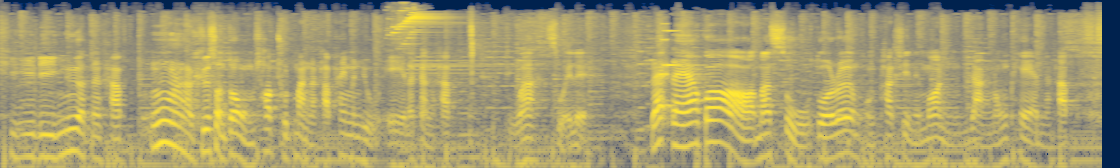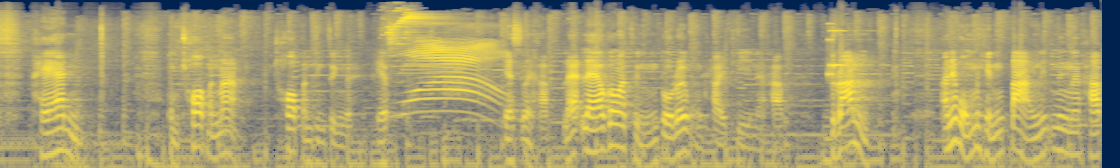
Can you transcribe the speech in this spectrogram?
ทีดีเงือกนะครับ อืคือส่วนตัวผมชอบชุดมันนะครับ ให้มันอยู่ A แล้วกันครับ ถือว่าสวยเลย และแล้วก็มาสู่ตัวเริ่มของทักชินมอนอย่างน้องแพนนะครับ แพนผมชอบมันมาก ชอบมันจริง ๆ เลย S S เลยครับ และแล้วก็มาถึงตัวเริ่มของไททีนะครับดรันอันนี้ผมเห็นต่างนิดนึงนะครับ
